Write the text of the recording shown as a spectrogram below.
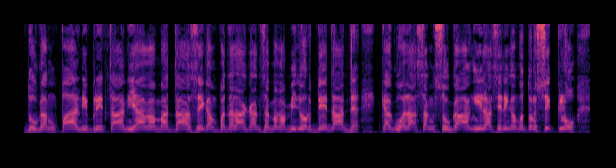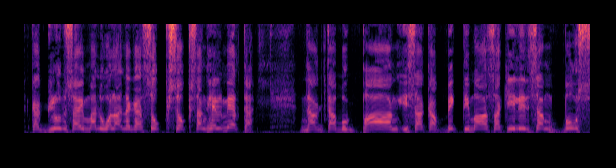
Dugang pa ni Britanya nga madasig ang padalagan sa mga minor de edad kag wala sang suga ang ila sini nga motorsiklo kag lunsay man wala nagasuksok sang helmet. Nagtabog pa ang isa ka biktima sa kilid sang bus.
